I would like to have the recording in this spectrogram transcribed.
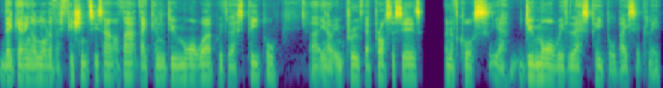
they're getting a lot of efficiencies out of that. They can do more work with less people, uh, you know, improve their processes, and of course, yeah, do more with less people, basically.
